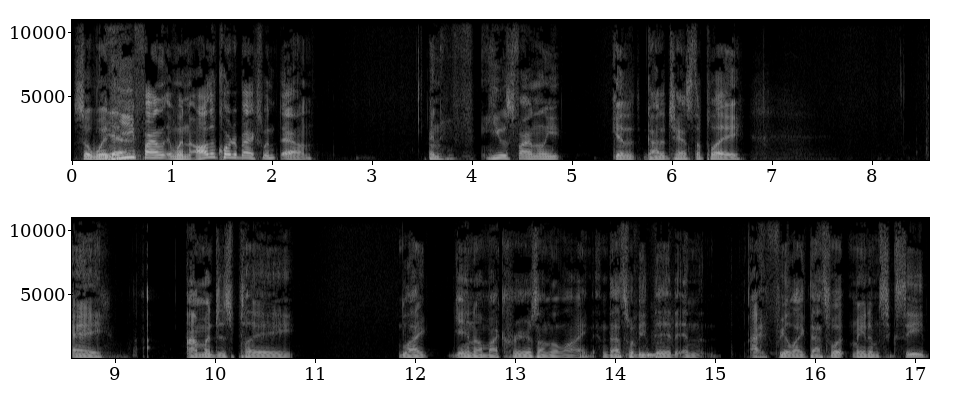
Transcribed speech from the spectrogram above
So when Yeah. he finally, when all the quarterbacks went down, and he was finally get a, got a chance to play, hey, I'm gonna just play like you know my career's on the line, and that's what he did, and I feel like that's what made him succeed.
